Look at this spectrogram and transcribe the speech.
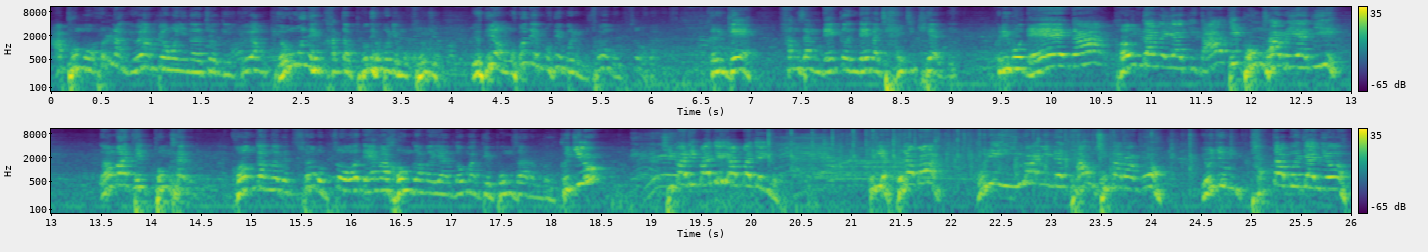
아프면 홀랑 요양병원이나 저기 요양병원에 갖다 보내버리면 고죠 요양원에 보내버리면 소용없어. 그러니까 항상 내 건 내가 잘 지켜야 돼. 그리고 내가 건강해야지. 나한테 봉사를 해야지. 너한테 봉사 건강하면 소용없어. 내가 건강해야 너한테 봉사하는 거야. 그죠? 지 말이 맞아요 안 맞아요? 그래 그러면 우리 이왕이면 다음치마라고 요즘 답답하잖여.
